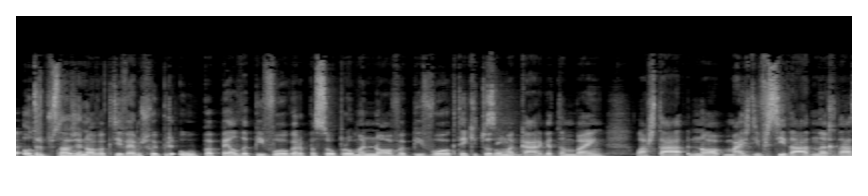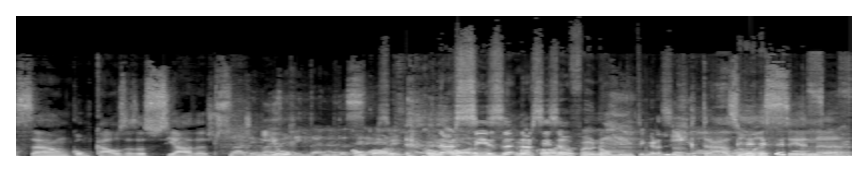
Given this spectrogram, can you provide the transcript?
Outra personagem nova que tivemos foi o papel da pivô, agora passou para uma nova pivô, que tem aqui toda Sim. uma carga também, lá está, no, mais diversidade na redação, com causas associadas. Personagem mais eu, irritante da concordo, série. Concordo, Narcisa, concordo. Narcisa foi um nome muito engraçado. E que traz uma cena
